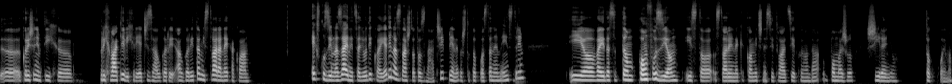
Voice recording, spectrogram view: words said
e, korištenjem tih e, prihvatljivih riječi za algori- algoritam i stvara nekakva ekskluzivna zajednica ljudi koja jedina zna što to znači prije nego što to postane mainstream i ovaj, da se tom konfuzijom isto stvaraju neke komične situacije koje onda pomažu širenju tog pojma.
